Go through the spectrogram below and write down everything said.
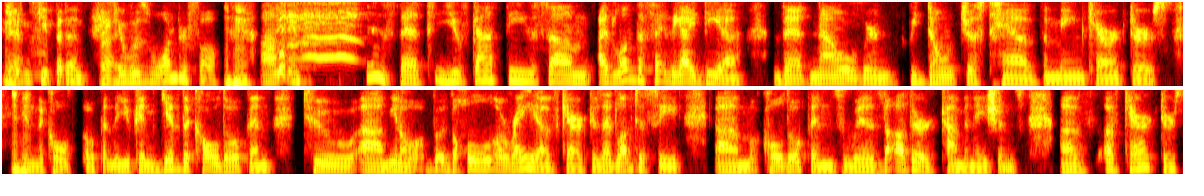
Yeah. couldn't keep it in. Right. It was wonderful. Mhm. Um, and is that you've got these um i love the fa- the idea that now we're we don't just have the main characters in the cold open that you can give the cold open to um you know the whole array of characters. I'd love to see um cold opens with other combinations of of characters.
